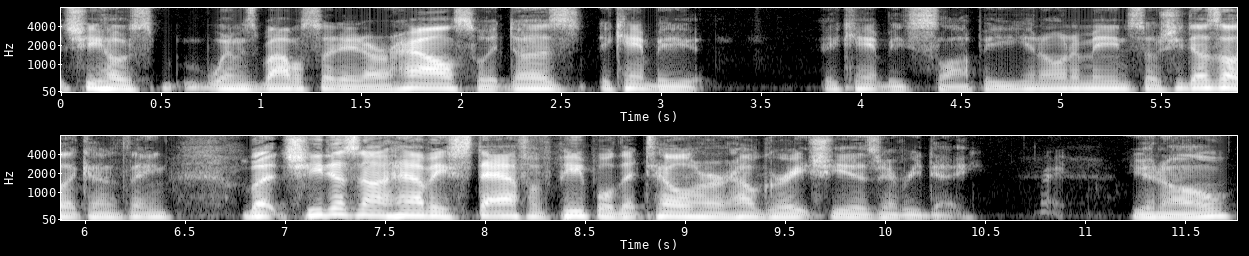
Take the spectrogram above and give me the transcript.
she hosts women's Bible study at our house, so it does it can't be it can't be sloppy, you know what I mean? So she does all that kind of thing, but she does not have a staff of people that tell her how great she is every day. Right. You know?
